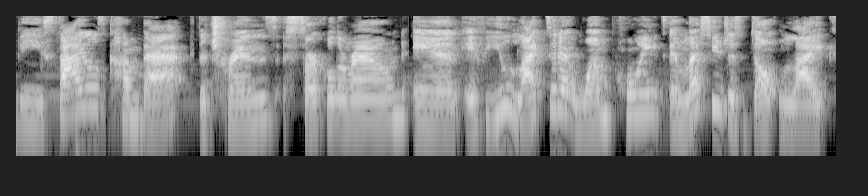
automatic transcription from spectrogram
the styles come back, the trends circle around, and if you liked it at one point, unless you just don't like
